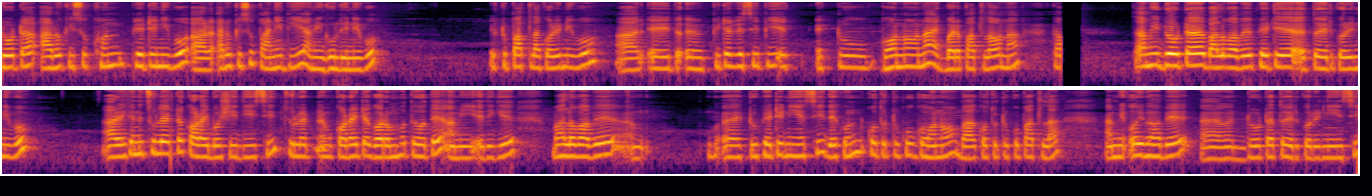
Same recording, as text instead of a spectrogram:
ডোটা আরও কিছুক্ষণ ফেটে নিব আর আরও কিছু পানি দিয়ে আমি গলিয়ে নেব। একটু পাতলা করে নিব। আর এই পিঠার রেসিপি একটু ঘন না, একবারে পাতলাও না। তা আমি ডোটা ভালোভাবে ফেটে তৈরি করে নিব। আর এখানে চুলে একটা কড়াই বসিয়ে দিয়েছি। চুলে কড়াইটা গরম হতে হতে আমি এদিকে ভালোভাবে একটু ফেটে নিয়েছি। দেখুন কতটুকু ঘন বা কতটুকু পাতলা। আমি ওইভাবে ডোটা তৈরি করে নিয়েছি।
